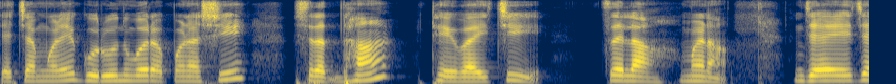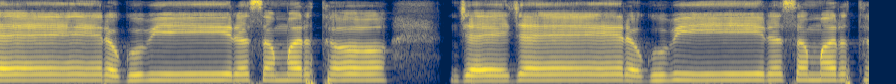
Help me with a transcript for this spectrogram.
त्याच्यामुळे गुरूंवर आपण अशी श्रद्धा ठेवायची. चला म्हणा. जय जय रघुवीर समर्थ. जय जय रघुवीर समर्थ.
